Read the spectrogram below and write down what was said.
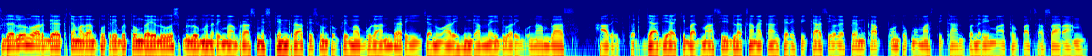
Sudarlun warga Kecamatan Putri Betung Gayulus belum menerima beras miskin gratis untuk 5 bulan dari Januari hingga Mei 2016. Hal itu terjadi akibat masih dilaksanakan verifikasi oleh Pemkap untuk memastikan penerima tepat sasaran.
